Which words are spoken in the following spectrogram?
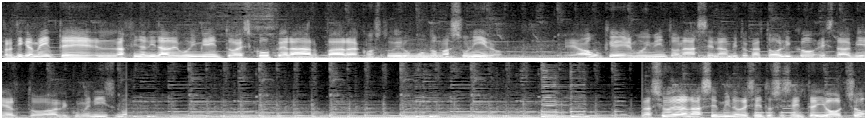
Prácticamente la finalidad del movimiento es cooperar para construir un mundo más unido. Eh, aunque el movimiento nace en ámbito católico, está abierto al ecumenismo. La ciudad nace en 1968,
